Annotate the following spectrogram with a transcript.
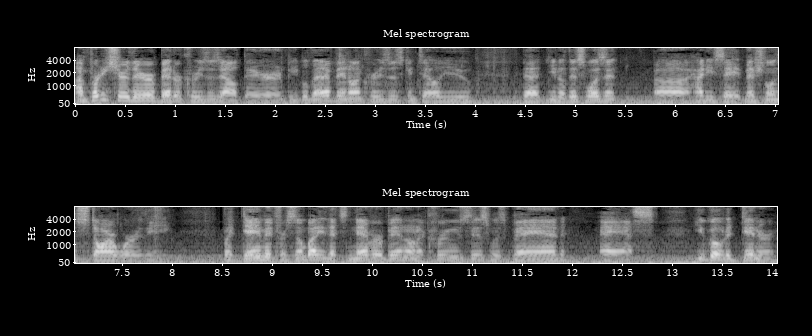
I'm pretty sure there are better cruises out there, and people that have been on cruises can tell you that you know this wasn't uh, how do you say it, Michelin star worthy. But damn it, for somebody that's never been on a cruise, this was bad ass. You go to dinner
